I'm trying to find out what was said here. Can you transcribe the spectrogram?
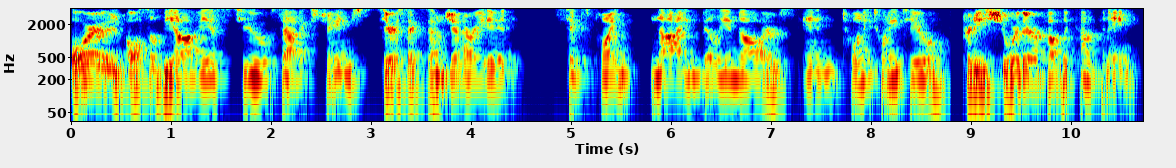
Or it would also be obvious to Sound Exchange. SiriusXM generated $6.9 billion in 2022. Pretty sure they're a public company.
